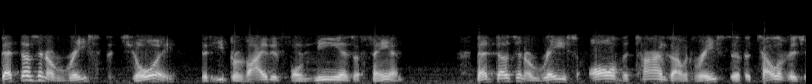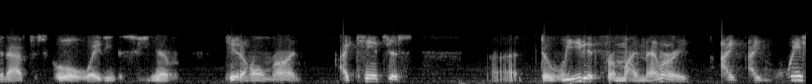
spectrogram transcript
that doesn't erase the joy that he provided for me as a fan that doesn't erase all the times I would race to the television after school waiting to see him hit a home run. I can't just uh, delete it from my memory. I, I wish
